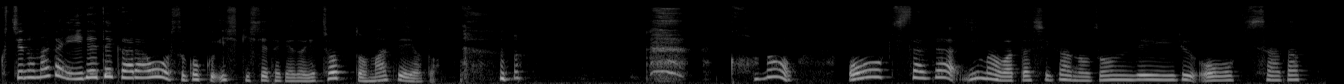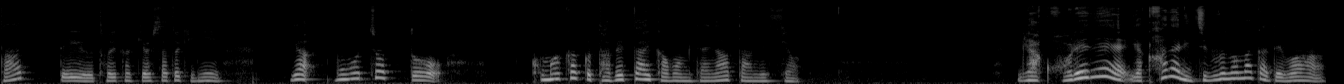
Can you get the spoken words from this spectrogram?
口の中に入れてからをすごく意識してたけどいやちょっと待てよと この大きさが今私が望んでいる大きさだったっていう問いかけをした時にいやもうちょっと細かく食べたいかもみたいになったんですよ。いやこれねいやかなり自分の中では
